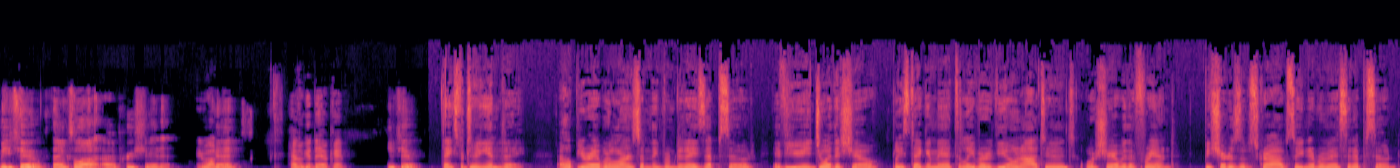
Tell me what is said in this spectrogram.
Me too. Thanks a lot. I appreciate it. You're welcome. Okay? Have a good day, okay? You too. Thanks for tuning in today. I hope you were able to learn something from today's episode. If you enjoy the show, please take a minute to leave a review on iTunes or share it with a friend. Be sure to subscribe so you never miss an episode.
